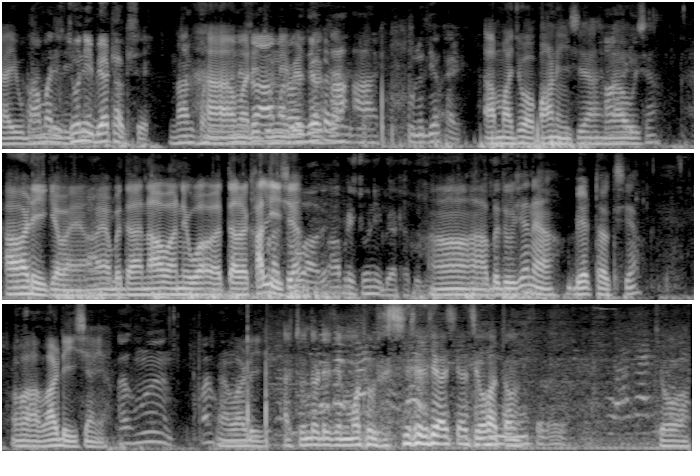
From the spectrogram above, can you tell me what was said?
ગાયું બાંધેલી જૂની બેઠક છે હા અમારી જૂની બેઠક દેખાય. આમાં જો પાણી છે નાવું છે. હાડી કહેવાય અહીંયા બધા નાવા ને અત્યારે ખાલી છે. આપણી જૂની બેઠક હા હા બધું છે ને બેઠક છે. વાહ વાડી છે અહીંયા. વાડી છે. આ ચુંદડીથી મોટું લસી રહ્યા છે જોવા તમે. જોવા.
